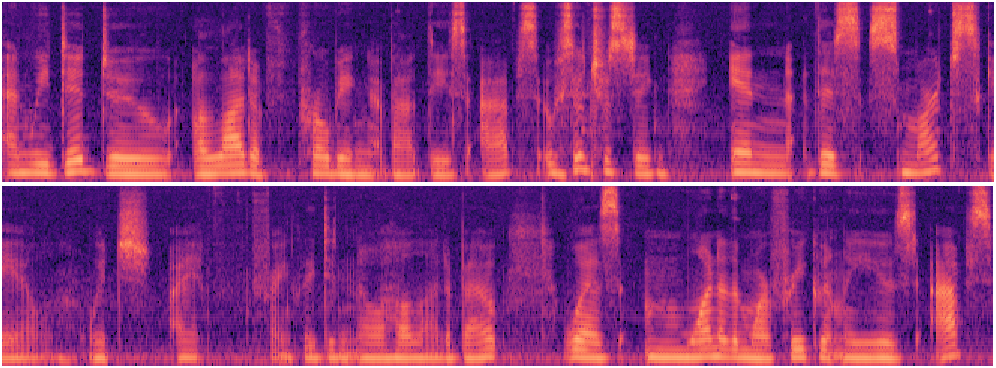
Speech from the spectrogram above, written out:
And we did do a lot of probing about these apps. It was interesting in this smart scale, which I frankly didn't know a whole lot about, was one of the more frequently used apps,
